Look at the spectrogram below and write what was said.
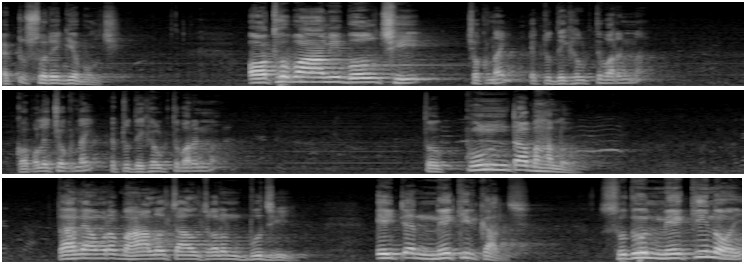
একটু সরে গিয়ে বলছি। অথবা আমি বলছি, চোখ নাই, একটু দেখে উঠতে পারেন না, কপালে চোখ নাই, একটু দেখে উঠতে পারেন না। তো কোনটা ভালো? তাহলে আমরা ভালো চাল চলন বুঝি, এইটা নেকির কাজ। শুধু নেকি নয়,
